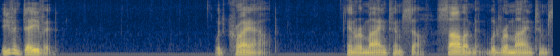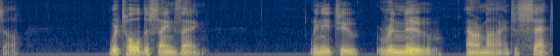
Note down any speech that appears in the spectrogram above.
Even David would cry out and remind himself. Solomon would remind himself. we're told the same thing. We need to renew our mind, to set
